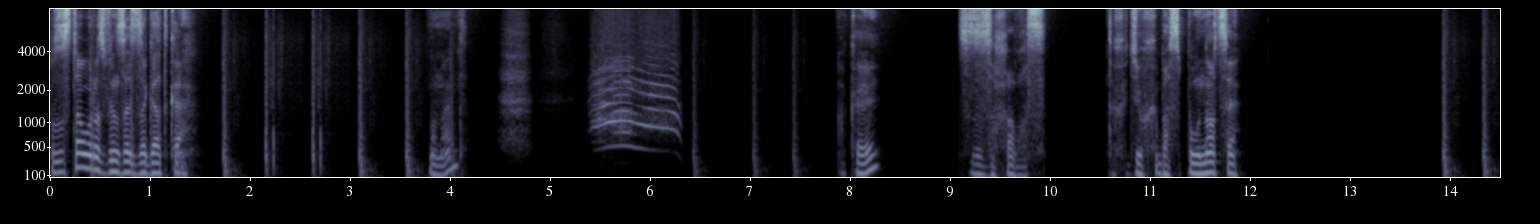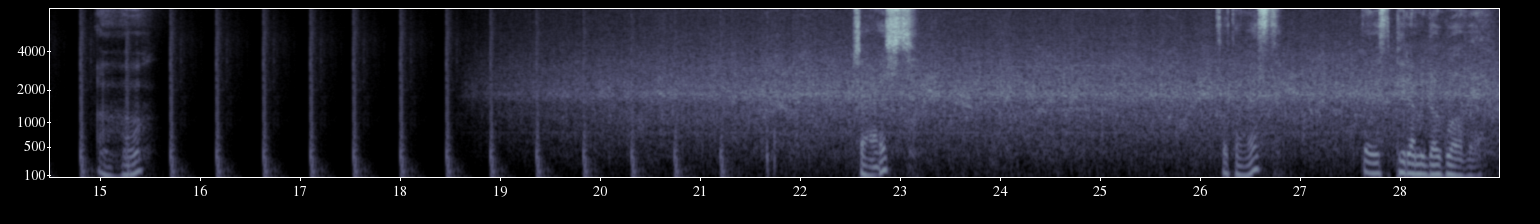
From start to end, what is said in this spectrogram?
Pozostało rozwiązać zagadkę. Moment. Okej. Co to za hałas? Dochodził chyba z północy. Aha. Cześć. Co to jest? To jest piramidogłowy.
